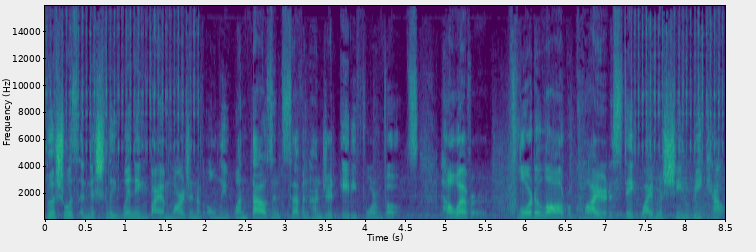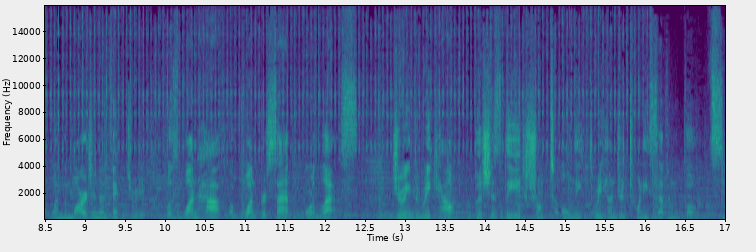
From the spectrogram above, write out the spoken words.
Bush was initially winning by a margin of only 1,784 votes. However, Florida law required a statewide machine recount when the margin of victory was one half of 1% or less. During the recount, Bush's lead shrunk to only 327 votes.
